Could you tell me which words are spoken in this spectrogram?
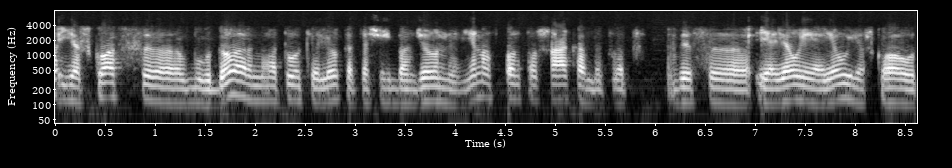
paieškos e, būdu ar ne tuo keliu, kad aš išbandžiau ne vieną sporto šaką, bet vat, vis e, ėjau, ėjau, ieškojau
